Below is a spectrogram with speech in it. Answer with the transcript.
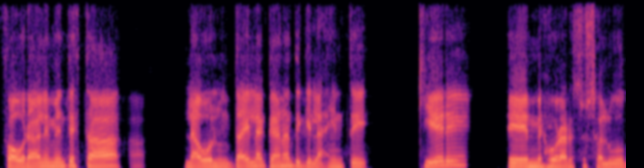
favorablemente está la voluntad y la gana de que la gente quiere eh, mejorar su salud,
